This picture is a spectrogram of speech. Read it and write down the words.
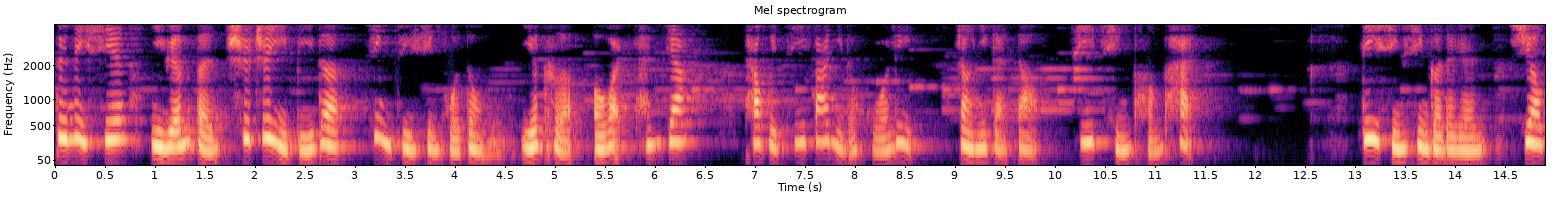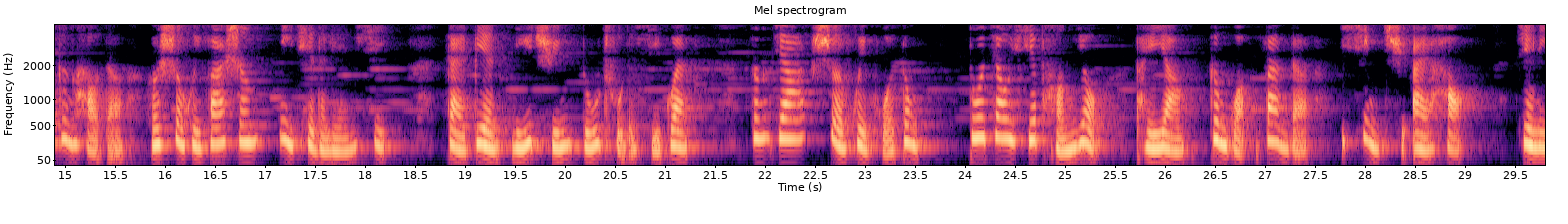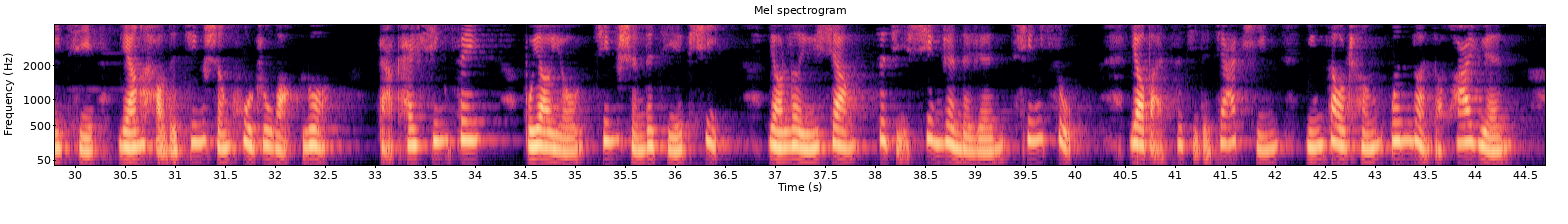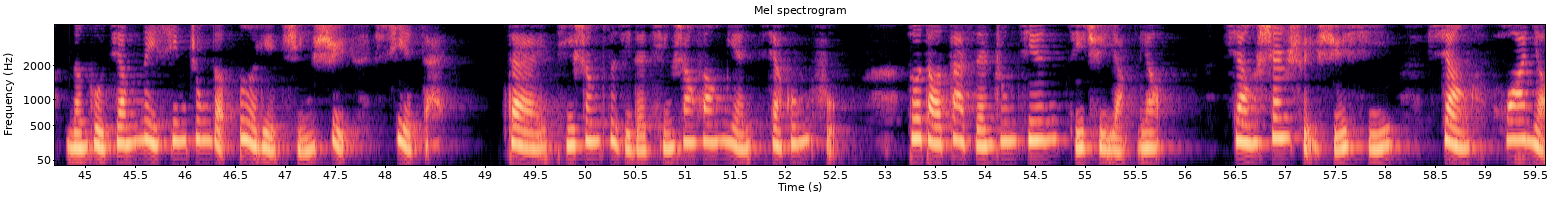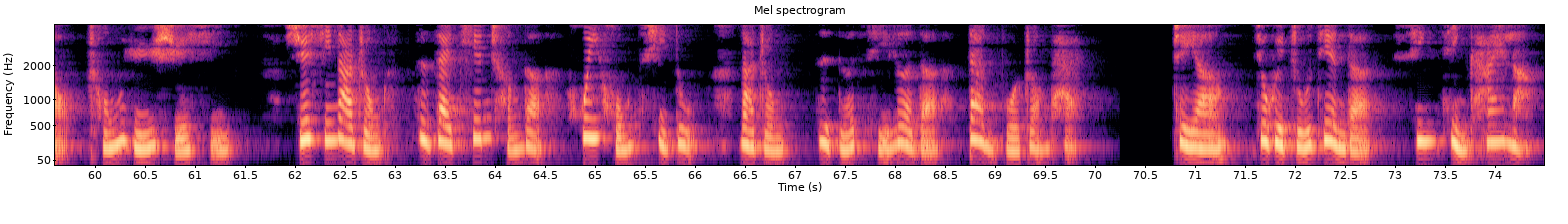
对那些你原本嗤之以鼻的竞技性活动，也可偶尔参加，它会激发你的活力，让你感到激情澎湃。D 型性格的人需要更好的和社会发生密切的联系，改变离群独处的习惯，增加社会活动，多交一些朋友，培养更广泛的兴趣爱好，建立起良好的精神互助网络，打开心扉，不要有精神的洁癖，要乐于向自己信任的人倾诉。要把自己的家庭营造成温暖的花园，能够将内心中的恶劣情绪卸载，在提升自己的情商方面下功夫，多到大自然中间汲取养料，向山水学习，向花鸟虫鱼学习，学习那种自在天成的恢宏气度，那种自得其乐的淡泊状态。这样就会逐渐的心境开朗。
